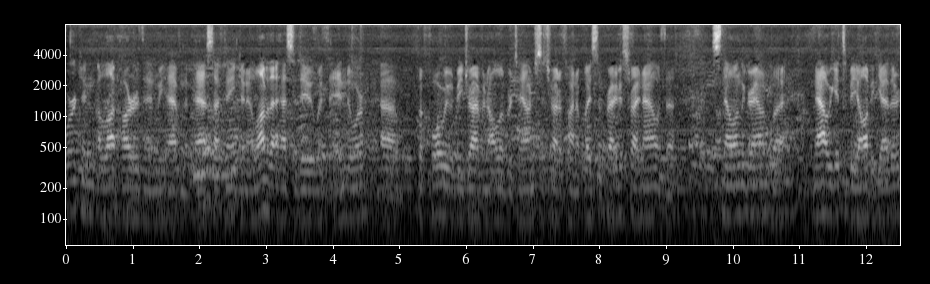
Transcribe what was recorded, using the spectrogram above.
We're working a lot harder than we have in the past, I think, and a lot of that has to do with the indoor. Um, before, we would be driving all over town just to try to find a place to practice right now with the snow on the ground, but now we get to be all together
